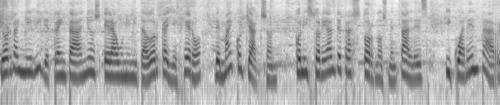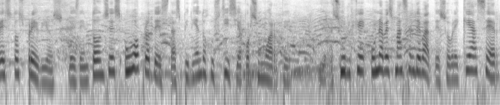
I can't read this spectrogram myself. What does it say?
Jordan Neely, de 30 años, era un imitador callejero de Michael Jackson con historial de trastornos mentales y 40 arrestos previos. Desde entonces hubo protestas pidiendo justicia por su muerte y resurge una vez más el debate sobre qué hacer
